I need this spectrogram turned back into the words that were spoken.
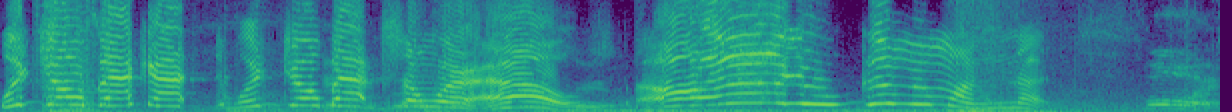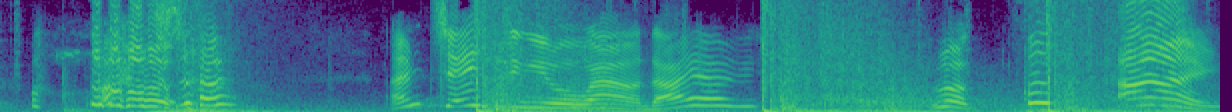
Would Joe back at would Joe back somewhere else? Oh you give me my nuts. Boy. I'm chasing you around. I have... Look. Hey,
